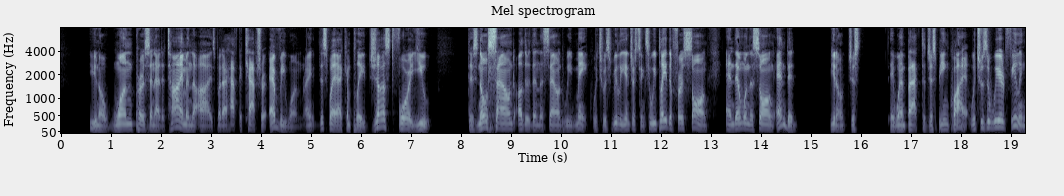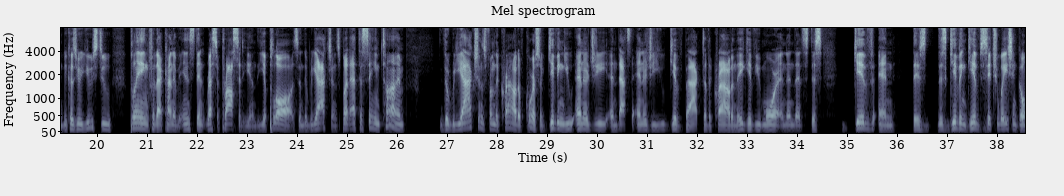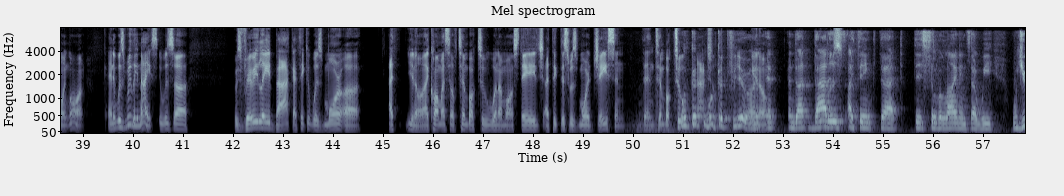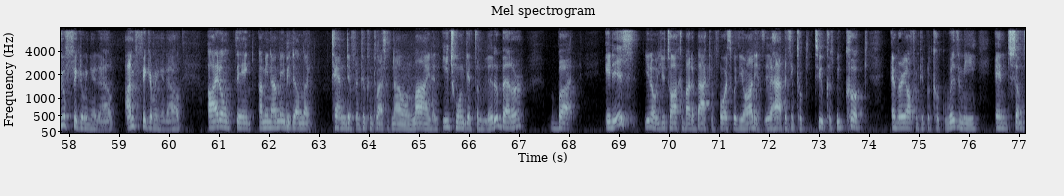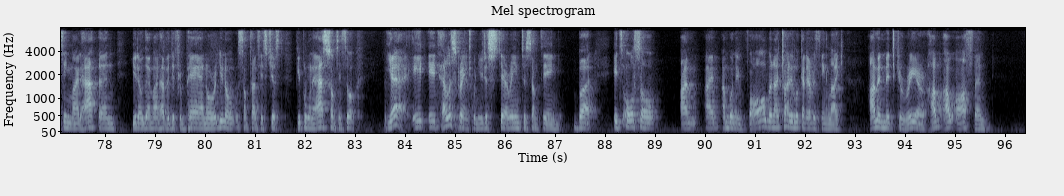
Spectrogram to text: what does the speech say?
you know, one person at a time in the eyes, but I have to capture everyone, right? This way I can play just for you. There's no sound other than the sound we make, which was really interesting. So we played the first song, and then when the song ended, you know, just it went back to just being quiet, which was a weird feeling because you're used to playing for that kind of instant reciprocity and the applause and the reactions. But at the same time, the reactions from the crowd, of course, are giving you energy, and that's the energy you give back to the crowd, and they give you more. And then there's this give and there's this give and give situation going on. And it was really nice. It was uh it was very laid back. I think it was more uh I you know, I call myself Timbuktu when I'm on stage. I think this was more Jason than Timbuktu. Well, good. Actually. Well, good for you. You know, and and that that was, is, I think, that the silver linings that we you're figuring it out. I'm figuring it out. I don't think. I mean, I maybe done like ten different cooking classes now online, and each one gets a little better, but it is. You know, you talk about a back and forth with the audience. It happens in cooking too, because we cook, and very often people cook with me, and something might happen you know, they might have a different pan or, you know, sometimes it's just people want to ask something. So yeah, it, it's hella strange when you just stare into something, but it's also, I'm, I'm, I'm going to evolve and I try to look at everything like I'm in mid career. How, how often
